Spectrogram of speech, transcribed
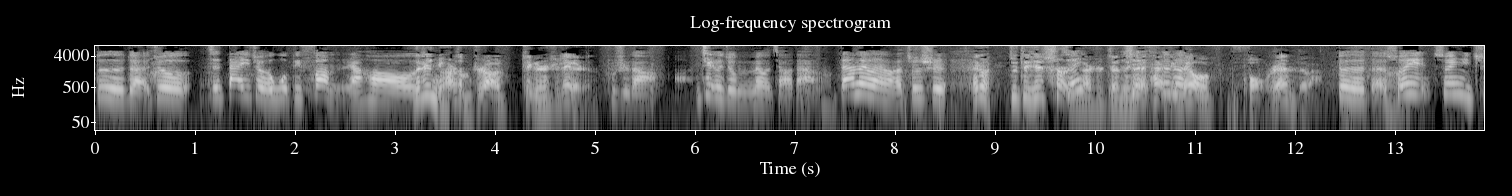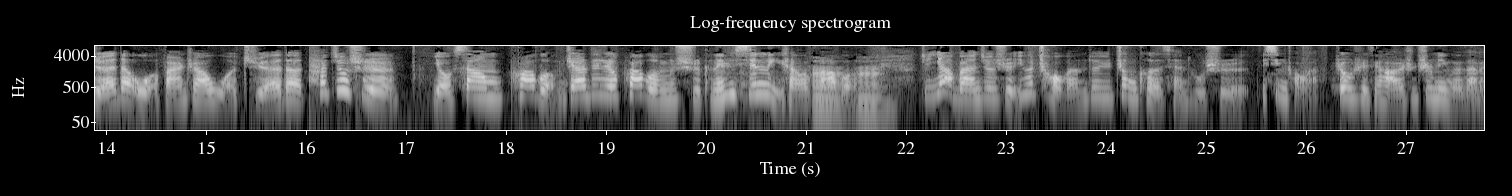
对对对，就这大意就是 would be fun，然后那这女孩怎么知道这个人是这个人？不知道，这个就没有交代了。但那个就是，哎，对，就这些事儿应该是真的，因为他也并没有否认，对吧？对对对，所以所以你觉得我，反正只要我觉得他就是有 some problem，这样这个 problem 是肯定是心理上的 problem。嗯。就要不然就是因为丑闻对于政客的前途是性丑闻这种事情好像是致命的，在美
